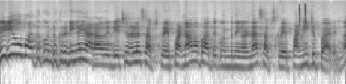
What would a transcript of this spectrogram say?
வீடியோ பார்த்து கொண்டிருக்கிற நீங்கள் யாராவது என்னுடைய சேனலை சப்ஸ்கிரைப் பண்ணாமல் பார்த்து கொண்டிருந்தீங்கன்னா சப்ஸ்கிரைப் பண்ணிட்டு பாருங்க.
